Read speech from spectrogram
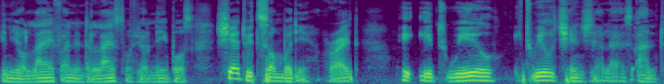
in your life and in the lives of your neighbors. Share it with somebody, all right? It, it will it will change their lives. And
